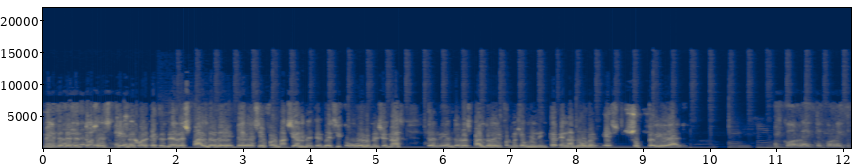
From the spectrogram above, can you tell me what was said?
¿Me entiendes? Entonces, qué mejor que tener respaldo de, esa información, ¿me entiendes? Y como vos lo mencionás, teniendo respaldo de información en, en la nube es súper ideal. Es correcto, es correcto.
